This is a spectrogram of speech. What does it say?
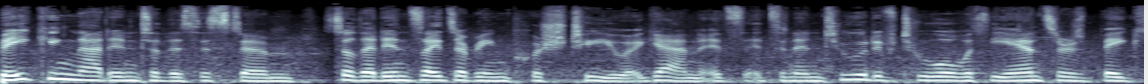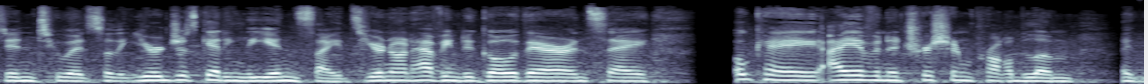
baking that into the system so that insights are being pushed to you again it's it's an intuitive tool with the answers baked into it so that you're just getting the insights you're not having to go there and say okay i have an attrition problem like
